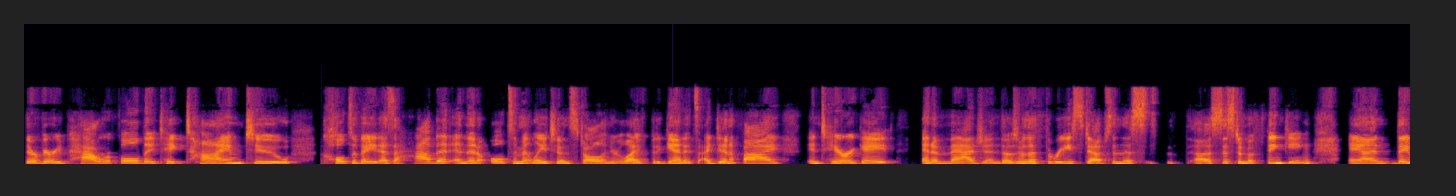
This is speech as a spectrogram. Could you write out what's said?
They're very powerful. They take time to cultivate as a habit and then ultimately to install in your life. But again it's identify interrogate and imagine. Those are the three steps in this uh, system of thinking. And they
